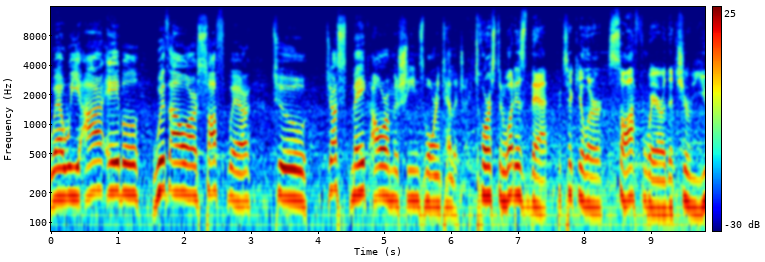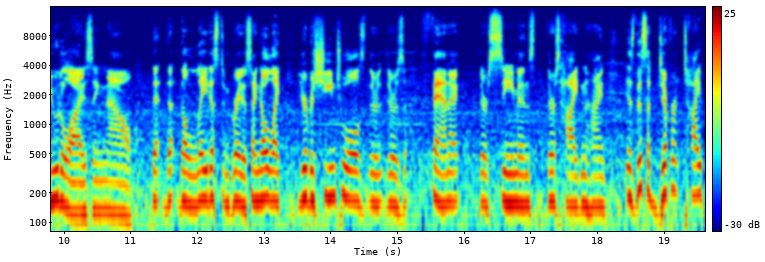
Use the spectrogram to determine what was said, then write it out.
where we are able with our software to just make our machines more intelligent. Thorsten, what is that particular software that you're utilizing now? That the, the latest and greatest. I know, like your machine tools. There, there's FANUC, there's Siemens, there's Heidenhain. Is this a different type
